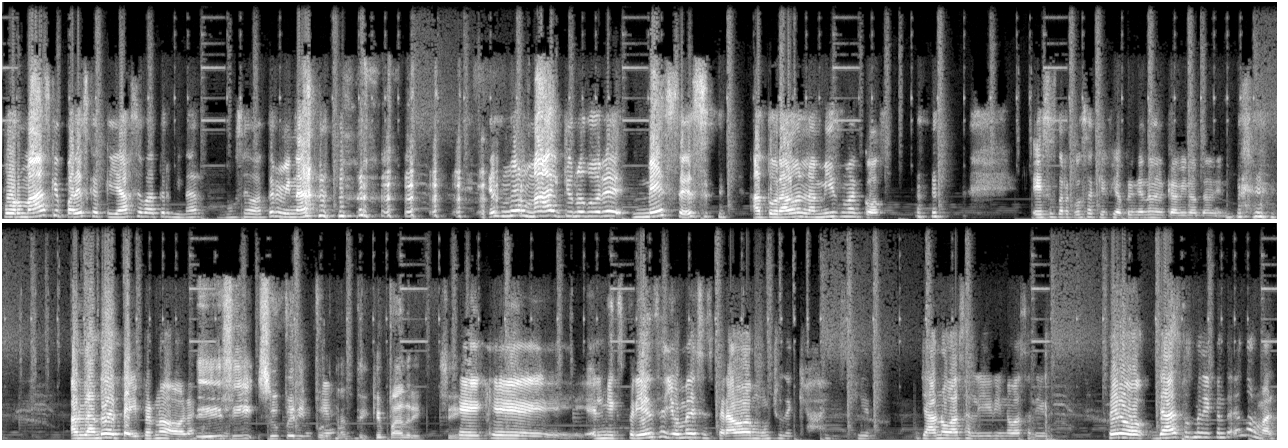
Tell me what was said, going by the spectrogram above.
por más que parezca que ya se va a terminar, no se va a terminar. es normal que uno dure meses atorado en la misma cosa. es otra cosa que fui aprendiendo en el camino también. Hablando de paper, ¿no? Ahora. Sí, sí, súper importante, qué padre. Sí. Que, en mi experiencia yo me desesperaba mucho de que, ay, es que ya no va a salir y no va a salir. Pero ya después me di cuenta, es normal.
